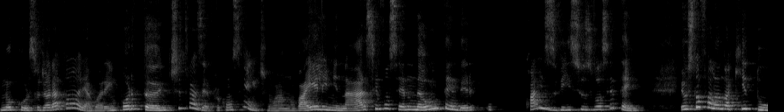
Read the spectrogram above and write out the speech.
no curso de oratória. Agora é importante trazer para o consciente, não, é? não vai eliminar se você não entender quais vícios você tem. Eu estou falando aqui do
